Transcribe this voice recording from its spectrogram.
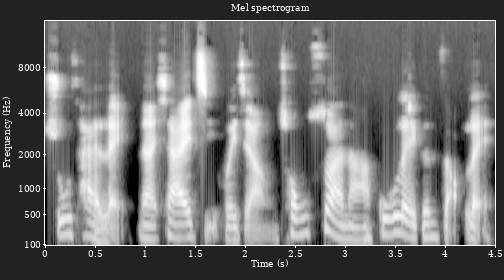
蔬菜类，那下一集会讲葱蒜啊、菇类跟藻类。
